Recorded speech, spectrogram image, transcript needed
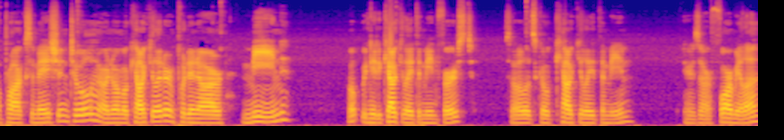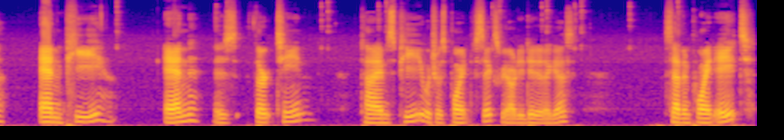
approximation tool, our normal calculator, and put in our mean. Oh, we need to calculate the mean first. So let's go calculate the mean. Here's our formula. NP, N is 13 times P, which was 0.6. We already did it, I guess. 7.8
